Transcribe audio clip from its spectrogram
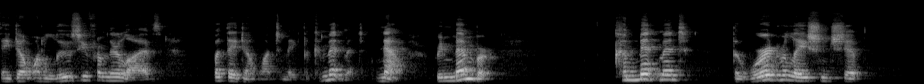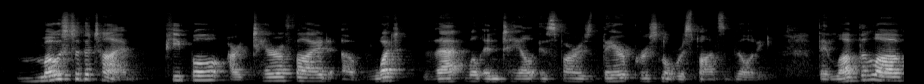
They don't want to lose you from their lives, but they don't want to make the commitment. Now, remember, commitment, the word relationship, most of the time, people are terrified of what that will entail as far as their personal responsibility. They love the love,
